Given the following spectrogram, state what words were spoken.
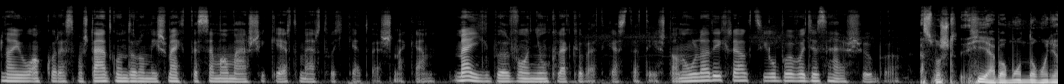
na jó, akkor ezt most átgondolom, és megteszem a másikért, mert hogy kedves nekem. Melyikből vonjunk le következtetést? A nulladik reakcióból, vagy az elsőből? Ezt most hiába mondom, hogy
